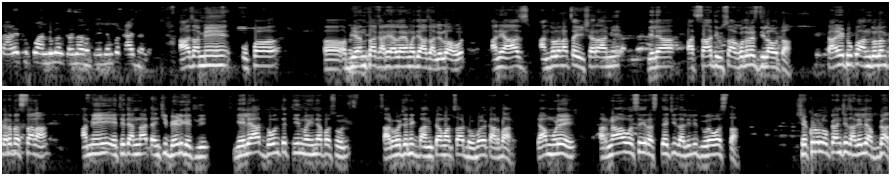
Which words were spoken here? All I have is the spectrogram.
टाळे ठोकू आंदोलन करणार होते नेमकं काय झालं? आज आम्ही उप अ, अभियंता कार्यालयामध्ये आज आलेलो आहोत आणि आज आंदोलनाचा इशारा आम्ही गेल्या पाच सहा दिवसा अगोदरच दिला होता. टाळे ठोको आंदोलन करत असताना आम्ही येथे त्यांना त्यांची भेट घेतली. गेल्या दोन ते तीन महिन्यापासून सार्वजनिक बांधकामाचा ढोबळ कारभार त्यामुळे अर्नाळा वसई रस्त्याची झालेली दुरवस्था शेकडो लोकांचे झालेले अपघात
